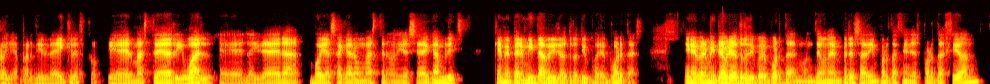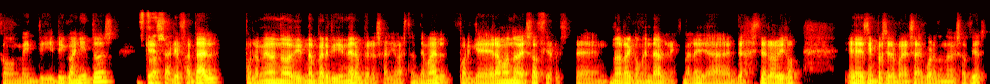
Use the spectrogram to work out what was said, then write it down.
oye, a partir de ahí crezco. El máster, igual, eh, la idea era: voy a sacar un máster en la Universidad de Cambridge que me permita abrir otro tipo de puertas. Y me permitió abrir otro tipo de puertas. Monté una empresa de importación y exportación con veintipico añitos, que salió fatal por lo menos no, no, perdí dinero, pero salió bastante mal porque éramos nueve socios, eh, no recomendable, ¿vale? Ya, ya te lo digo, es imposible ponerse de acuerdo nueve socios.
